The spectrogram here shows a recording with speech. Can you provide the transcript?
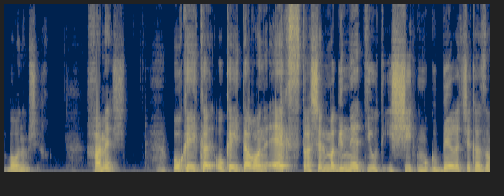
בואו נמשיך. חמש, וכיתרון אקסטרה של מגנטיות אישית מוגברת שכזו.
